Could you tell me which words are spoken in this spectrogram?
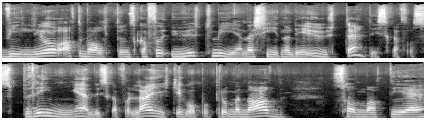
vil jo at valpen skal få ut mye energi når de er ute. De skal få springe, de skal få leke, gå på promenad. Sånn at de er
